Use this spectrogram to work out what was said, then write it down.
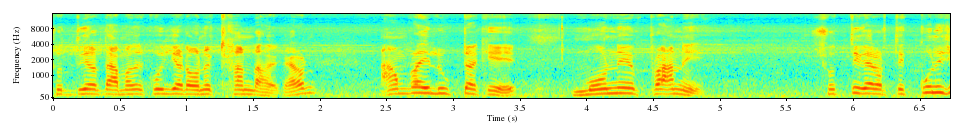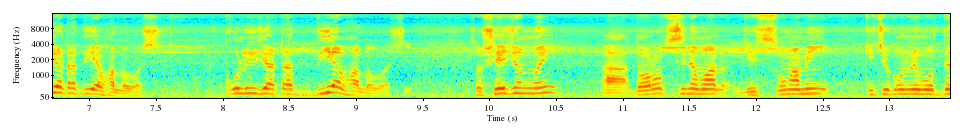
সত্যি অর্থে আমাদের কলিজাটা অনেক ঠান্ডা হয়। কারণ আমরা এই লুকটাকে মনে প্রাণে সত্যিকার অর্থে কলিজাটা দিয়ে ভালোবাসি। কলিজাটা দিয়ে ভালোবাসি। তো সেই জন্যই দরদ সিনেমার যে সোনামি কিছুক্ষণের মধ্যে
